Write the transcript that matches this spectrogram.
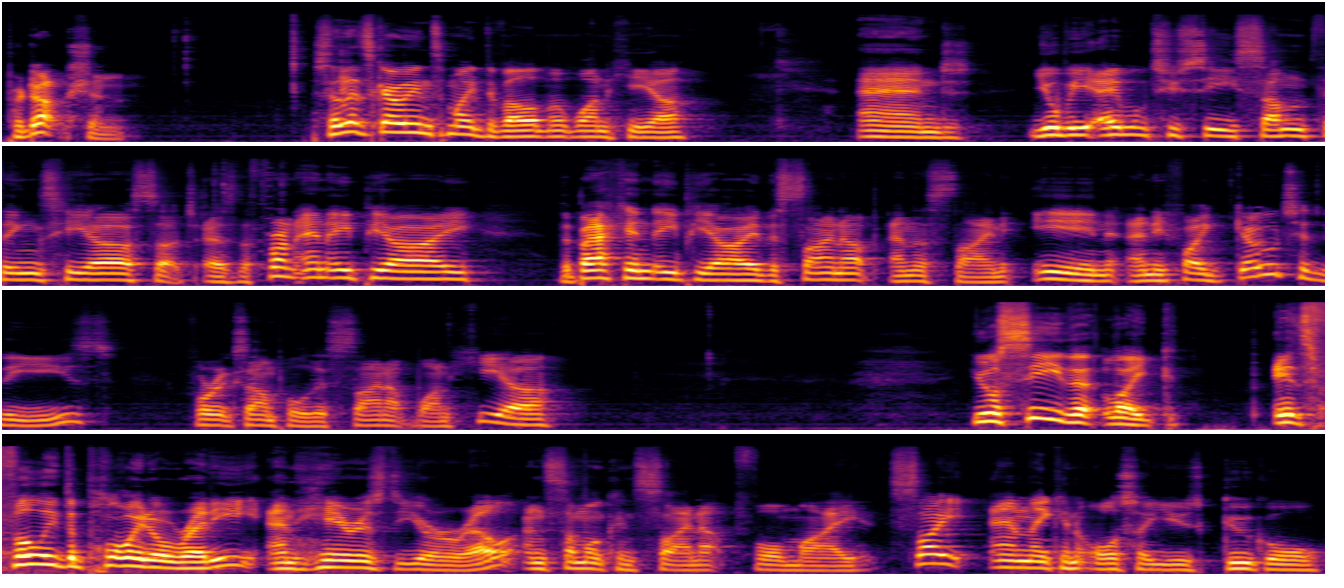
production. So let's go into my development one here and you'll be able to see some things here such as the front end API, the backend API, the sign up and the sign in. And if I go to these, for example, this sign up one here, you'll see that like it's fully deployed already and here is the URL and someone can sign up for my site and they can also use Google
